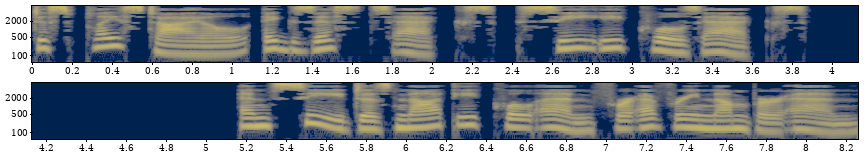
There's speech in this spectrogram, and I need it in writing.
Display style exists x c equals x and c does not equal n for every number n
